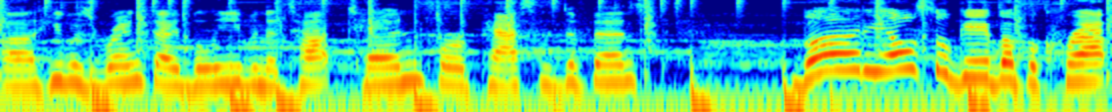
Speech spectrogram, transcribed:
Uh, he was ranked, I believe, in the top 10 for passes defense. But he also gave up a crap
